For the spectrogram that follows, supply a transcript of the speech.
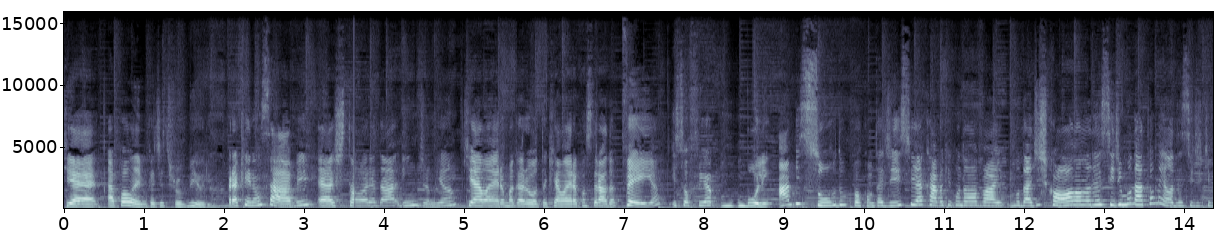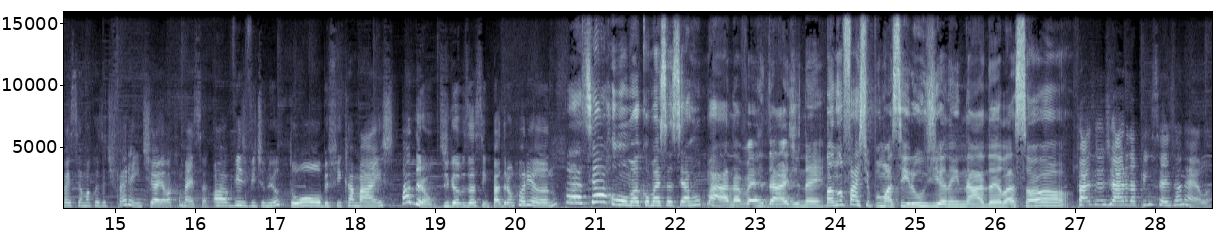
Que é a polêmica de True Beauty. Pra quem não sabe, é a história da Lee Jung-yeon, que ela era uma garota que ela era considerada feia e sofria um bullying absurdo por conta disso. E acaba que quando ela vai mudar de escola, ela decide mudar também. Ela decide que vai ser uma coisa diferente. E aí ela começa a ver vídeo no YouTube, fica mais padrão, digamos assim, padrão coreano. Ela se arruma, começa a se arrumar, na verdade, né? Ela não faz tipo uma cirurgia nem nada, ela só. Fazem o diário da princesa nela.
